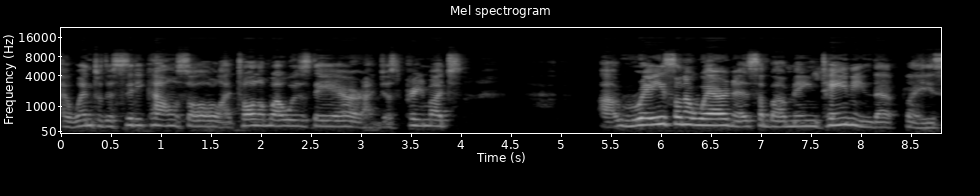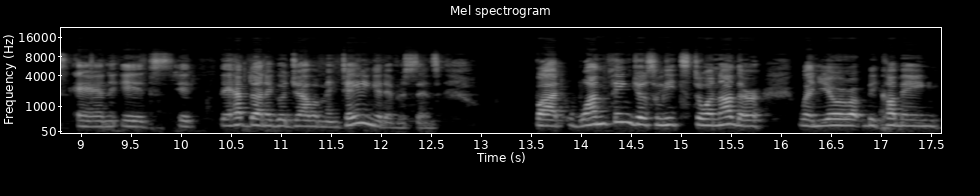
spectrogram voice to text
I went to the city council. I told them what was there. I just pretty much uh, raised an awareness about maintaining that place, and it's it. They have done a good job of maintaining it ever since. But one thing just leads to another when you're becoming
